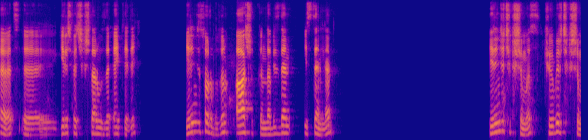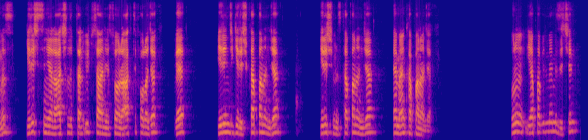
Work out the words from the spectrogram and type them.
Evet, e, giriş ve çıkışlarımızı ekledik. Birinci sorumuzun A şıkkında bizden istenilen birinci çıkışımız, Q1 çıkışımız giriş sinyali açıldıktan 3 saniye sonra aktif olacak ve birinci giriş kapanınca girişimiz kapanınca hemen kapanacak. Bunu yapabilmemiz için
